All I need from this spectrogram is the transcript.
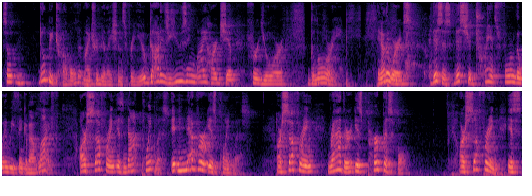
So don't be troubled at my tribulations for you. God is using my hardship for your glory. In other words, this, is, this should transform the way we think about life. Our suffering is not pointless, it never is pointless. Our suffering, rather, is purposeful. Our suffering is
